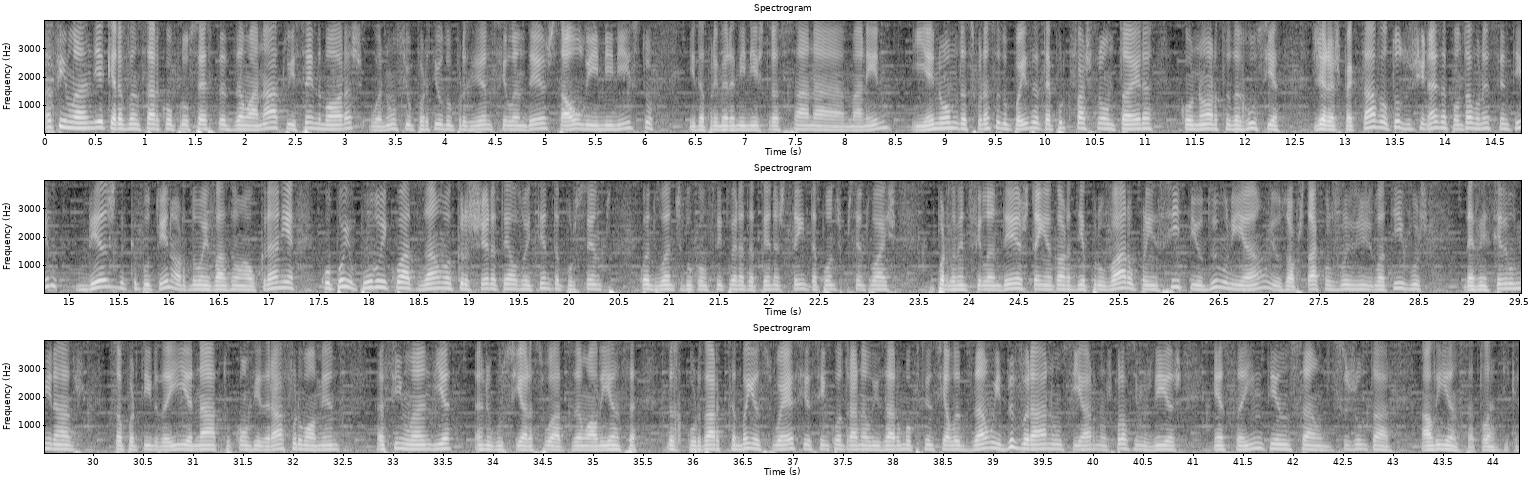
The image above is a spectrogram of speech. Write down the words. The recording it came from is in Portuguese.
A Finlândia quer avançar com o processo de adesão à NATO e sem demoras. O anúncio partiu do presidente finlandês Sauli Niinisto e da primeira-ministra Sanna Marin, e em nome da segurança do país, até porque faz fronteira com o norte da Rússia. Já era expectável, todos os sinais apontavam nesse sentido, desde que Putin ordenou a invasão à Ucrânia, com apoio público à adesão a crescer até aos 80%, quando antes do conflito era de apenas 30 pontos percentuais. O Parlamento finlandês tem agora de aprovar o princípio de união e os obstáculos legislativos devem ser eliminados. Só a partir daí a NATO convidará formalmente a Finlândia a negociar a sua adesão à aliança. De recordar que também a Suécia se encontra a analisar uma potencial adesão e deverá anunciar nos próximos dias essa intenção de se juntar à Aliança Atlântica.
